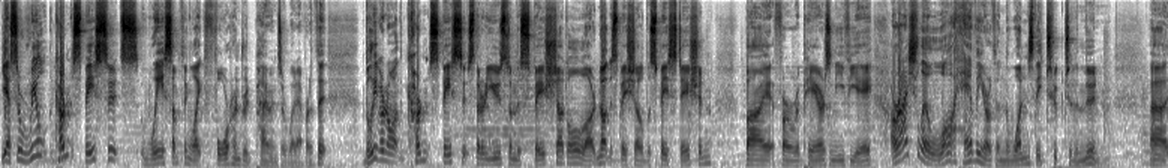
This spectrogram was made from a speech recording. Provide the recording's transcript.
Yeah, so real current spacesuits weigh something like 400 pounds or whatever. The, believe it or not, current spacesuits that are used on the space shuttle, or not the space shuttle, the space station, by for repairs and EVA, are actually a lot heavier than the ones they took to the moon. Uh,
